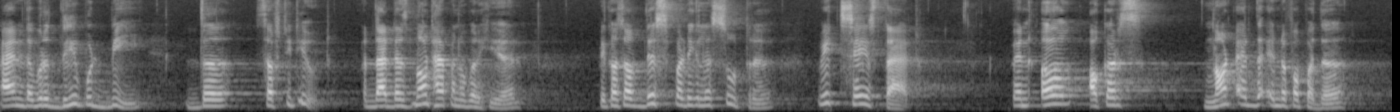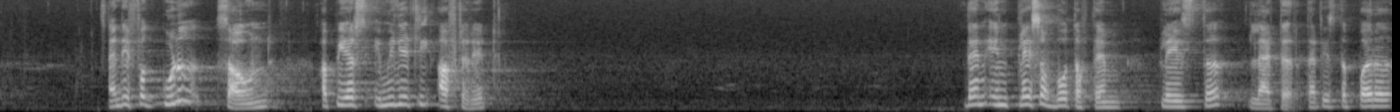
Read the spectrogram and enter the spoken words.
and the vriddhi would be the substitute. But that does not happen over here because of this particular sutra which says that when a occurs not at the end of a pada And if a guna sound appears immediately after it, then in place of both of them place the latter that is the per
